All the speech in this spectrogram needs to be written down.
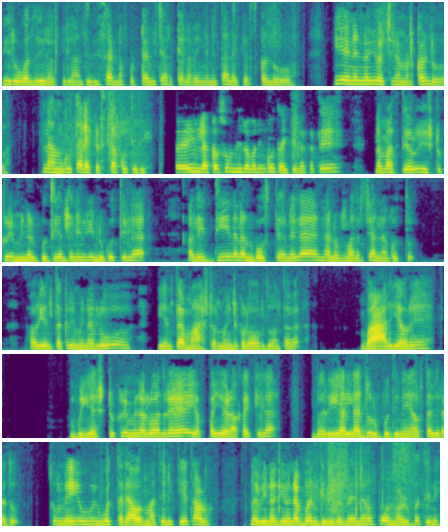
ಇರುವಲ್ಲಿ ಇರೋಕ್ಕಿಲ್ಲ ಅಂತಿದ್ದಿ. ಸಣ್ಣ ಪುಟ್ಟ ವಿಚಾರಕ್ಕೆಲ್ಲ ಹಿಂಗೆ ತಲೆ ಕೆಡ್ಸ್ಕೊಂಡು, ಏನೇನೋ ಯೋಚನೆ ಮಾಡ್ಕೊಂಡು ನಮಗೂ ತಲೆ ಕೆಡ್ಸ್ತಾ ಕೂತಿದ್ವಿ ಇಲ್ಲಕ್ಕ ಸುಮ್ಮನಿರವ ನಿಂಗೆ ಗೊತ್ತಾಯ್ತಿಲ್ಲ ಕತೆ. ನಮ್ಮ ಅತ್ತೆಯವರು ಎಷ್ಟು ಕ್ರಿಮಿನಲ್ ಬುದ್ಧಿ ಅಂತ ನಿನಗೆ ಇನ್ನೂ ಗೊತ್ತಿಲ್ಲ. ಅಲ್ಲಿ ಇದ್ದಿ ನಾನು ಅನುಭವಿಸ್ತೇವನೆಲ್ಲ ನನಗೆ ಮಾತ್ರ ಚೆನ್ನಾಗಿ ಗೊತ್ತು. ಅವ್ರು ಎಂಥ ಕ್ರಿಮಿನಲು ಎಂಥ ಮಾಸ್ಟರ್ ಮೈಂಡ್ಗಳು ಅವ್ರದ್ದು ಅಂತವ ಭಾರಿ ಅವರೇ. ಎಷ್ಟು ಕ್ರಿಮಿನಲ್ ಅಂದರೆ ಯಪ್ಪ ಹೇಳೋಕ್ಕಾಗಿಲ್ಲ ಬರೀ ಎಲ್ಲ ದುರ್ಬುದ್ಧಿನೇ ಅವ್ರ ಇರೋದು ಸುಮ್ಮನೆ ಇವು ಇವತ್ತಾರೆ ಅವ್ರ ಮಾತಲ್ಲಿ ಕೇತಾಳು. ನವೀನ ಗಿವಿನ ಬಂದ್ಗಿನ ಫೋನ್ ಮಾಡಿ ಬರ್ತೀನಿ.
